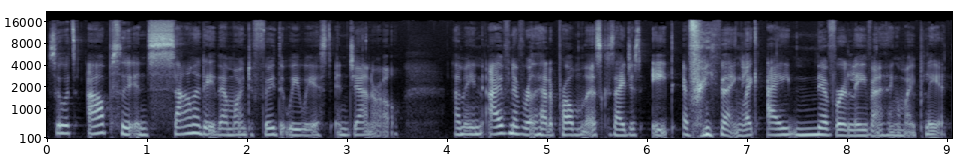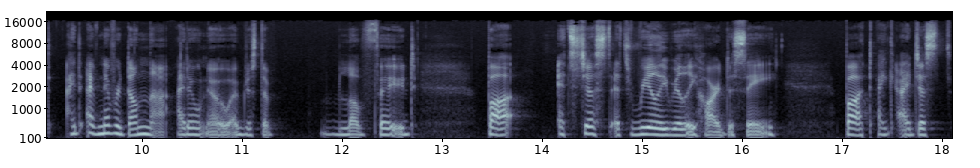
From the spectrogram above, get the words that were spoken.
So it's absolute insanity the amount of food that we waste in general. I mean, I've never really had a problem with this because I just eat everything. Like, I never leave anything on my plate. I, I've never done that. I don't know. I'm just a love food. But it's just, it's really, really hard to see. But I, I just,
